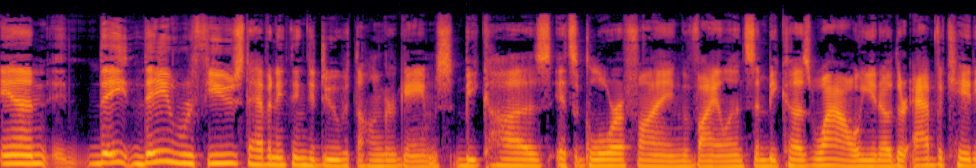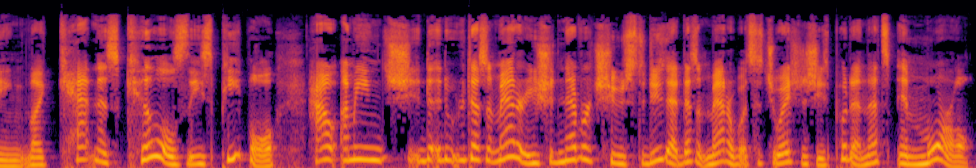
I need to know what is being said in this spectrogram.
and they they refuse to have anything to do with the Hunger Games because it's glorifying violence and because wow, you know they're advocating like Katniss kills these people. How I mean, she, it doesn't matter. You should never choose to do that. It doesn't matter what situation she's put in. That's immoral.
